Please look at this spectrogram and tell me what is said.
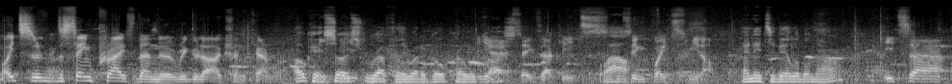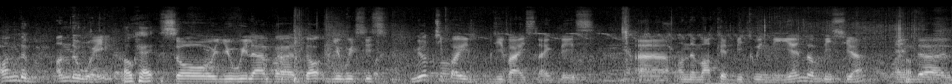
Oh, it's uh, the same price than the regular action camera. Okay, so it's roughly what a GoPro would cost. Yes, exactly. It's Wow. something quite similar. And it's available now. It's uh, on the on the way. Okay. So you will have uh, do- you will see multiple device like this uh, on the market between the end of this year and uh,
